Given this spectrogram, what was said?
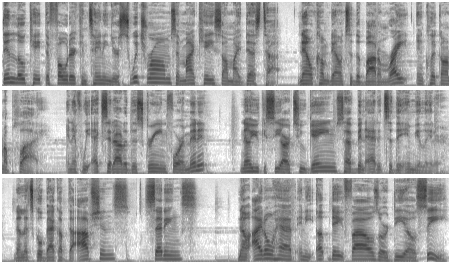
then locate the folder containing your Switch ROMs, in my case on my desktop. Now come down to the bottom right and click on apply. And if we exit out of this screen for a minute, now you can see our two games have been added to the emulator. Now let's go back up to options, settings, now I don't have any update files or DLC,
